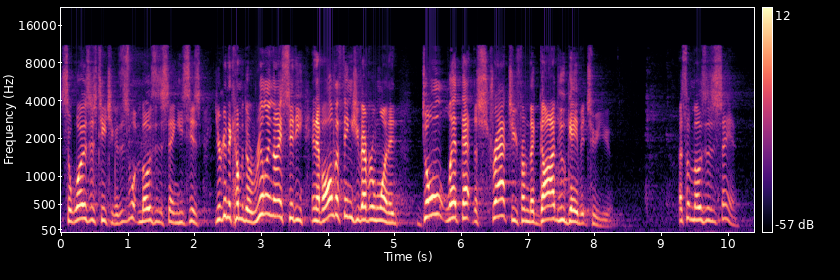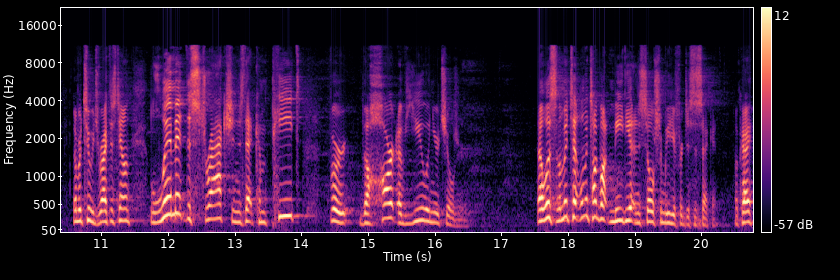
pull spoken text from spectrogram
So, what is this teaching? This is what Moses is saying. He says, You're going to come into a really nice city and have all the things you've ever wanted. Don't let that distract you from the God who gave it to you. That's what Moses is saying. Number two, would you write this down? Limit distractions that compete for the heart of you and your children. Now, listen, let me, t- let me talk about media and social media for just a second, okay?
